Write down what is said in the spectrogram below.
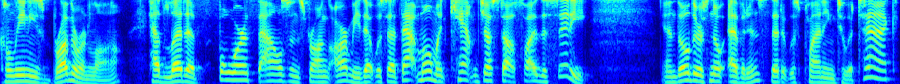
Coligny's brother in law had led a 4,000 strong army that was at that moment camped just outside the city. And though there's no evidence that it was planning to attack,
